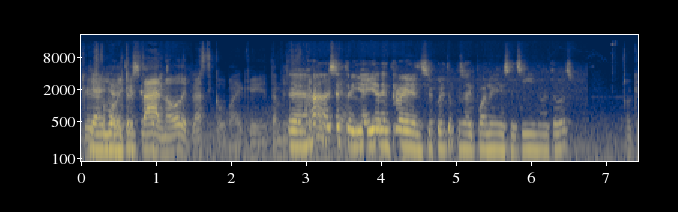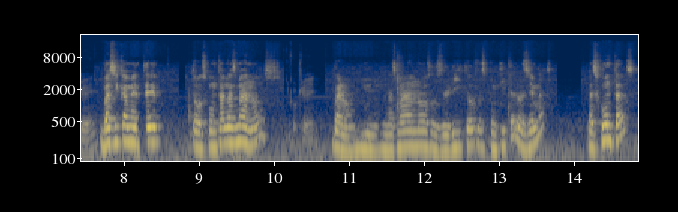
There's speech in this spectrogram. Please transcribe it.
Que Ya, es como de cristal, ¿no? De plástico, para que amplifique Eh, la Ajá, exacto, y ahí adentro del circulito pues ahí pones el y todo eso. Ok, Básicamente todos juntan las manos, ok. bueno, las manos, los deditos, las puntitas, las yemas, las juntas.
